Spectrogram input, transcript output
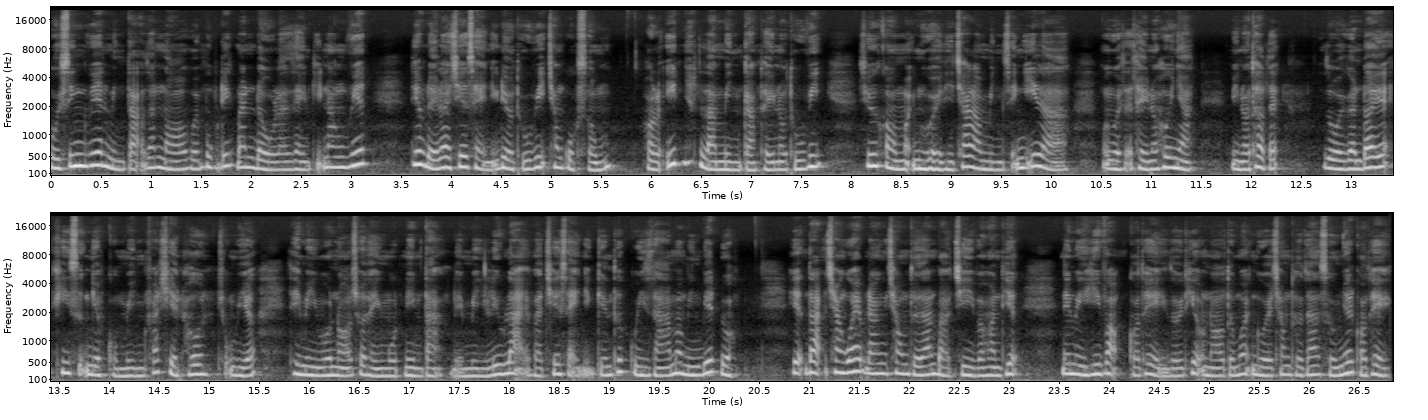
hồi sinh viên mình tạo ra nó với mục đích ban đầu là rèn kỹ năng viết. Tiếp đấy là chia sẻ những điều thú vị trong cuộc sống hoặc là ít nhất là mình cảm thấy nó thú vị. Chứ còn mọi người thì chắc là mình sẽ nghĩ là mọi người sẽ thấy nó hơi nhạt mình nói thật đấy rồi gần đây ấy, khi sự nghiệp của mình phát triển hơn trộm vía thì mình muốn nó trở thành một nền tảng để mình lưu lại và chia sẻ những kiến thức quý giá mà mình biết được. Hiện tại trang web đang trong thời gian bảo trì và hoàn thiện nên mình hy vọng có thể giới thiệu nó tới mọi người trong thời gian sớm nhất có thể.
